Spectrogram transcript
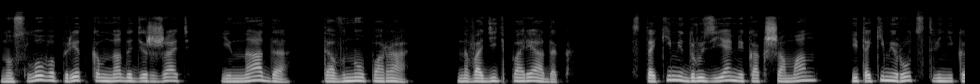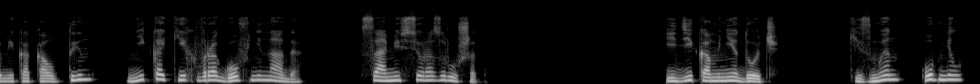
«Но слово предкам надо держать, и надо, давно пора, наводить порядок. С такими друзьями, как шаман, и такими родственниками, как Алтын, никаких врагов не надо. Сами все разрушат. «Иди ко мне, дочь», Кизмен обнял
